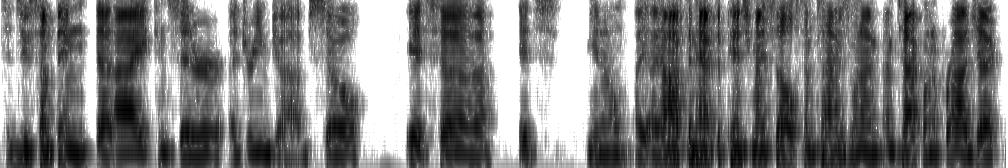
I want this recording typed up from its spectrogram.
to do something that i consider a dream job. So it's uh it's you know I, I often have to pinch myself sometimes when i'm, I'm tackling a project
